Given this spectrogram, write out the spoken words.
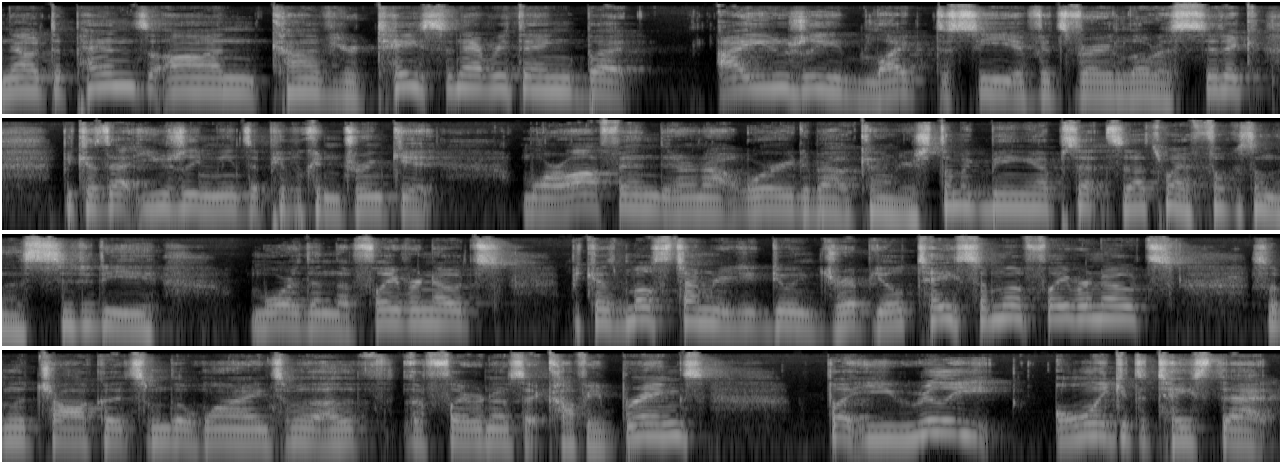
Now it depends on kind of your taste and everything, but I usually like to see if it's very low acidic because that usually means that people can drink it more often. They're not worried about kind of your stomach being upset. So that's why I focus on the acidity more than the flavor notes because most of the time when you're doing drip, you'll taste some of the flavor notes, some of the chocolate, some of the wine, some of the other th- the flavor notes that coffee brings, but you really only get to taste that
